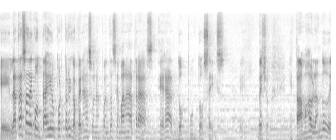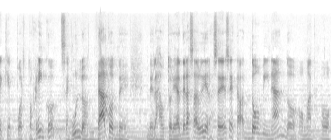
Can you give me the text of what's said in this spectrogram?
Eh, la tasa de contagio en Puerto Rico apenas hace unas cuantas semanas atrás era 2.6. Eh, de hecho, estábamos hablando de que Puerto Rico, según los datos de, las autoridades de la salud y de la CDS, estaba dominando o,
